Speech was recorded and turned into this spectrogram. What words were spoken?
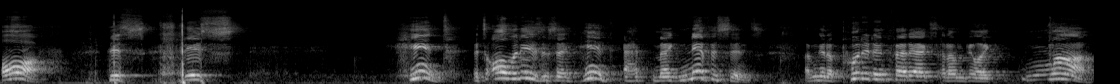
off this, this hint. That's all it is, it's a hint at magnificence. I'm gonna put it in FedEx and I'm gonna be like, mwah,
